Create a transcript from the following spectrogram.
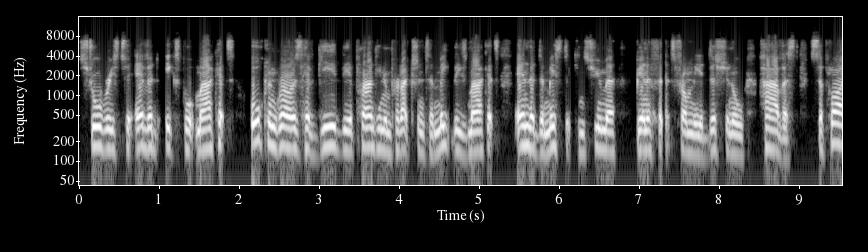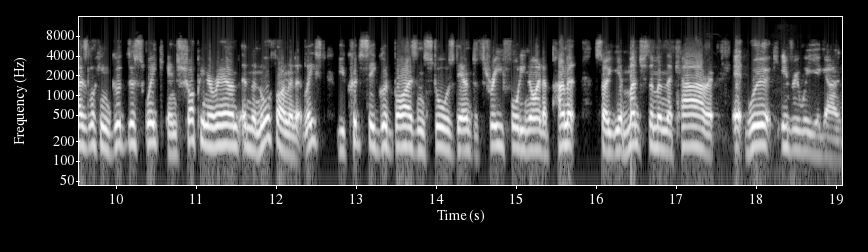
strawberries to avid export markets. Auckland growers have geared their planting and production to meet these markets, and the domestic consumer benefits from the additional harvest. Supply is looking good this week, and shopping around in the North Island at least, you could see good buys in stores down to three forty nine a punnet. So you munch them in the car, at, at work, everywhere you go.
